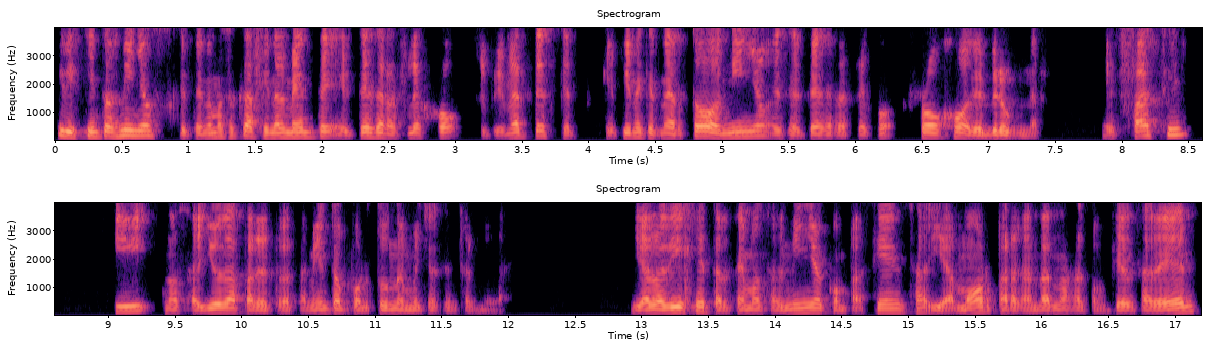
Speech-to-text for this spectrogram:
Y distintos niños que tenemos acá, finalmente el test de reflejo, el primer test que, que tiene que tener todo niño es el test de reflejo rojo de Bruckner. Es fácil y nos ayuda para el tratamiento oportuno de muchas enfermedades. Ya lo dije, tratemos al niño con paciencia y amor para ganarnos la confianza de él,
